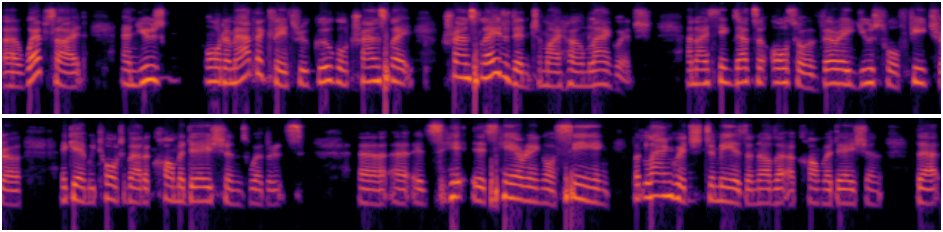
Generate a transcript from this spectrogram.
uh, website and use automatically through Google Translate translate it into my home language. And I think that's also a very useful feature. Again, we talked about accommodations, whether it's uh, uh, it's he- it's hearing or seeing, but language to me is another accommodation that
